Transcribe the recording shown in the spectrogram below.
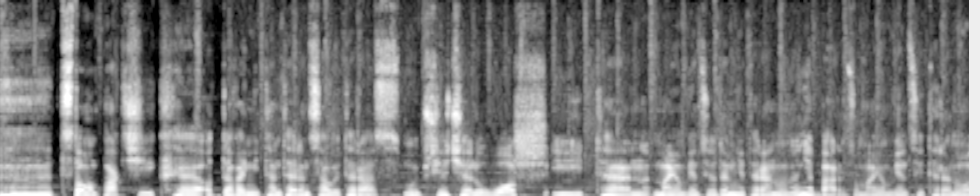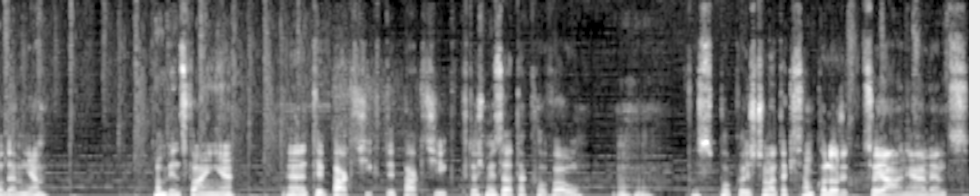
Eee, Z tobą pakcik, e, oddawaj mi ten teren cały teraz, mój przyjacielu. Łoż i ten mają więcej ode mnie terenu? No nie bardzo mają więcej terenu ode mnie. No więc fajnie. E, Ty pakcik, ty pakcik. Ktoś mnie zaatakował. Mhm, to spoko. Jeszcze ma taki sam koloryt co ja, nie? Więc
